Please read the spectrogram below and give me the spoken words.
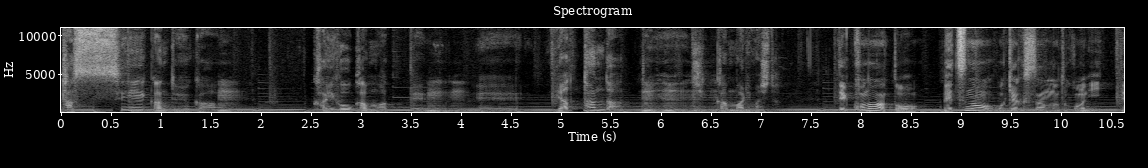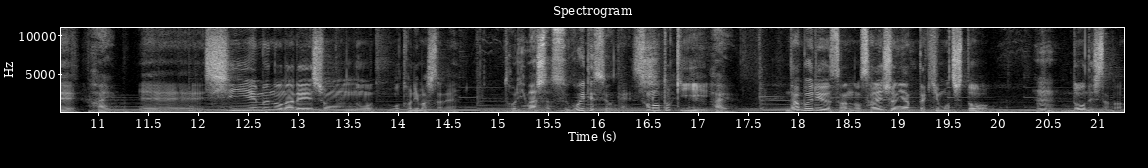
達成感というか、ん。解放感もあって、うんうん。えーやったんだっていううんうんうんうん。実感もありました、でこの後別のお客さんのところに行って、はい。えー CM のナレーションのを撮りましたね。取りました。すごいですよね。その時、はい、W さんの最初にやった気持ちとうん、どうでしたか？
